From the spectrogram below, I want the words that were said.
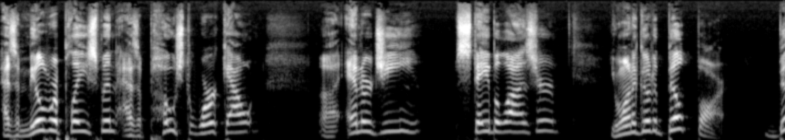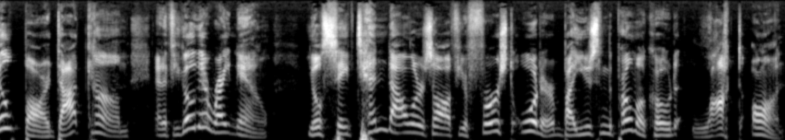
as a meal replacement, as a post workout uh, energy stabilizer, you want to go to Built Bar, builtbar.com. And if you go there right now, you'll save $10 off your first order by using the promo code locked on.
